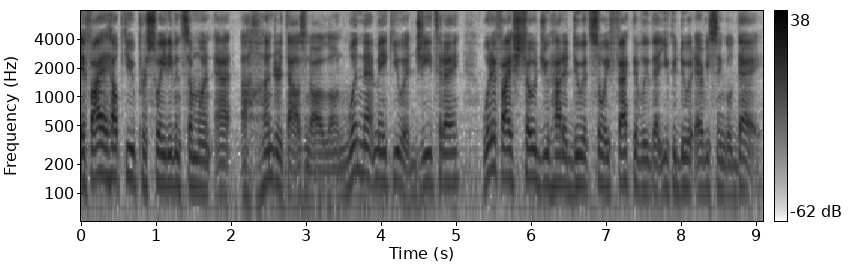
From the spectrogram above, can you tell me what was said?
If I helped you persuade even someone at a $100,000 loan, wouldn't that make you a G today? What if I showed you how to do it so effectively that you could do it every single day?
